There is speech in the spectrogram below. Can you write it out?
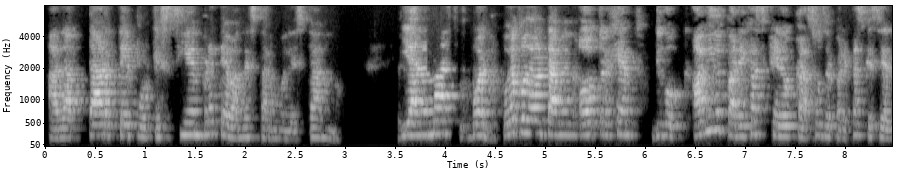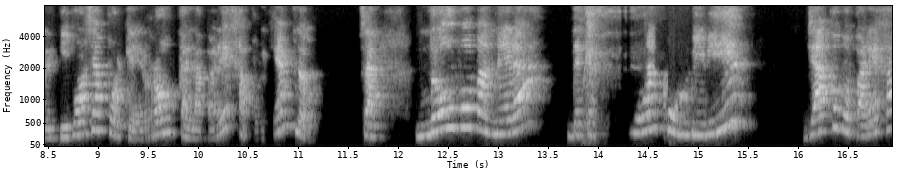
adaptarte, porque siempre te van a estar molestando. Y además, bueno, voy a poner también otro ejemplo. Digo, ha habido parejas, creo, casos de parejas que se divorcian porque ronca la pareja, por ejemplo. O sea, no hubo manera de que puedan convivir ya como pareja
